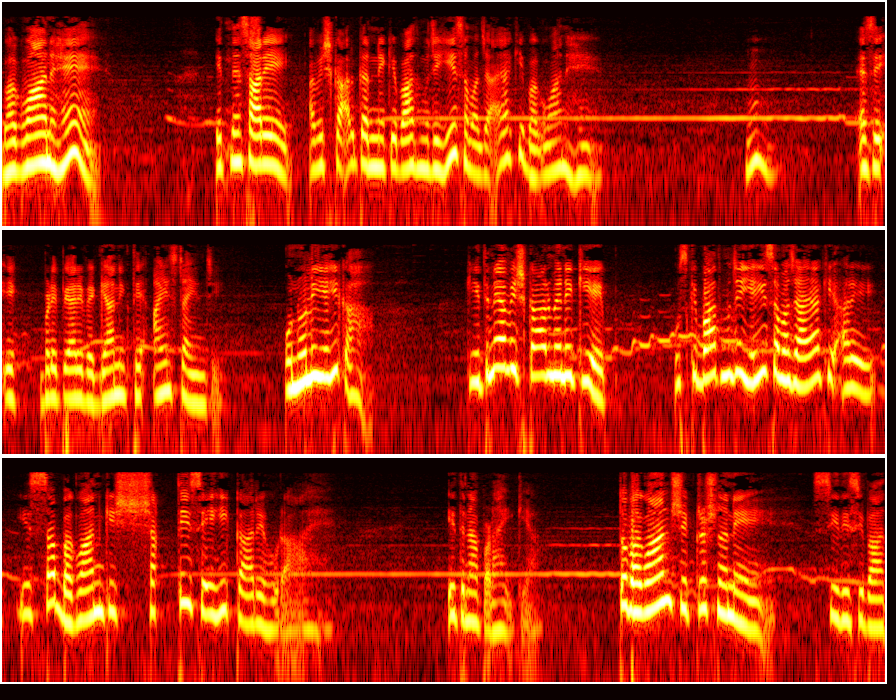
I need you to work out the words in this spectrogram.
भगवान हैं इतने सारे आविष्कार करने के बाद मुझे ये समझ आया कि भगवान है। हम्म। ऐसे एक बड़े प्यारे वैज्ञानिक थे, आइंस्टाइन जी। उन्होंने यही कहा कि इतने आविष्कार मैंने किए, उसके बाद मुझे यही समझ आया कि अरे, ये सब भगवान की शक्ति से ही कार्य हो रहा है। इतना पढ़ाई किया। तो भगवान श्री कृष्ण ने सीधी सी बात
